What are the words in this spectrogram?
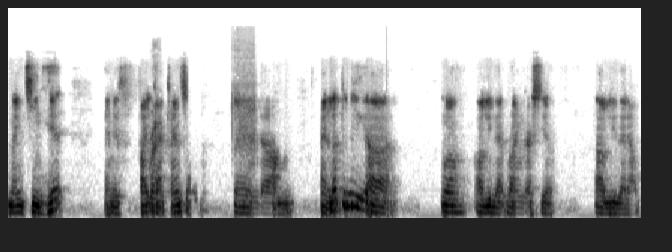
nineteen hit, and his fight right. got canceled. And um, and luckily, uh, well, I'll leave that Ryan Garcia. I'll leave that out.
